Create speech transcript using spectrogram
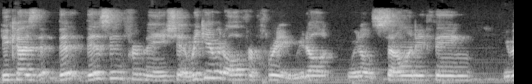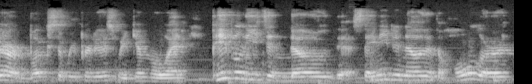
because th- this information we give it all for free. We don't we don't sell anything. Even our books that we produce, we give them away. People need to know this. They need to know that the whole Earth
